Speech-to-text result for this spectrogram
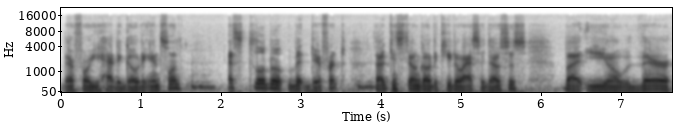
Therefore, you had to go to insulin. That's a little bit different. That can still go to ketoacidosis, but you know they're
